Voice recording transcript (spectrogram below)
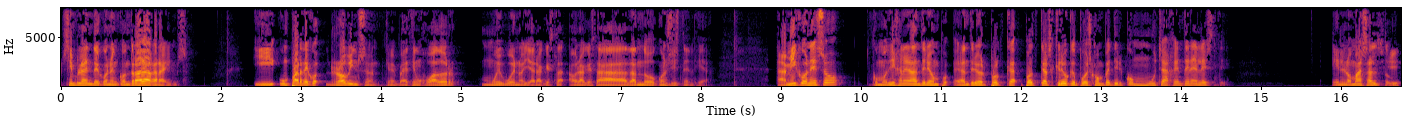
simplemente con encontrar a Grimes y un par de... Robinson, que me parece un jugador muy bueno y ahora que está, ahora que está dando consistencia. A mí con eso, como dije en el anterior, el anterior podca- podcast, creo que puedes competir con mucha gente en el este. En lo más alto. Sí.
